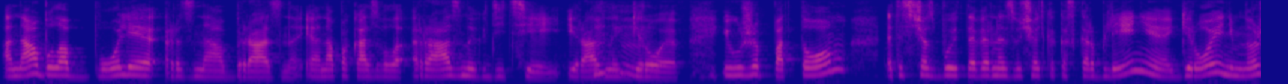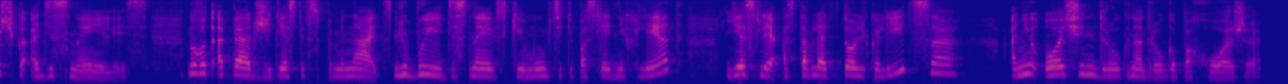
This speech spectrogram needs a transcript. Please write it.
она была более разнообразна, и она показывала разных детей и разных Мгм. героев. И уже потом, это сейчас будет, наверное, звучать как оскорбление, герои немножечко одиснеились. Ну вот опять же, если вспоминать любые диснеевские мультики последних лет, если оставлять только лица, они очень друг на друга похожи.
